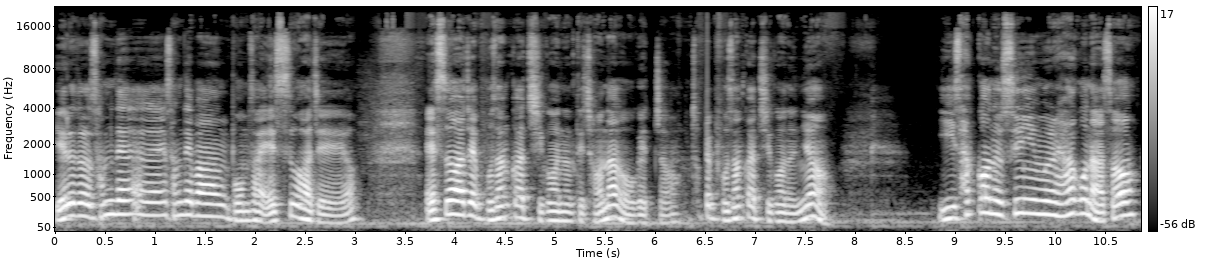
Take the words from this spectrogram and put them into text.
예를 들어 상대 상대방 보험사가 S화재예요. S화재 보상과 직원한테 전화가 오겠죠. 첫째 보상과 직원은요. 이 사건을 수임을 하고 나서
